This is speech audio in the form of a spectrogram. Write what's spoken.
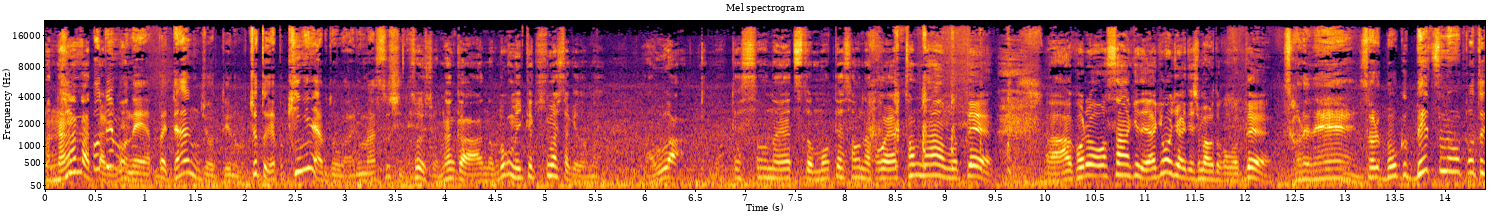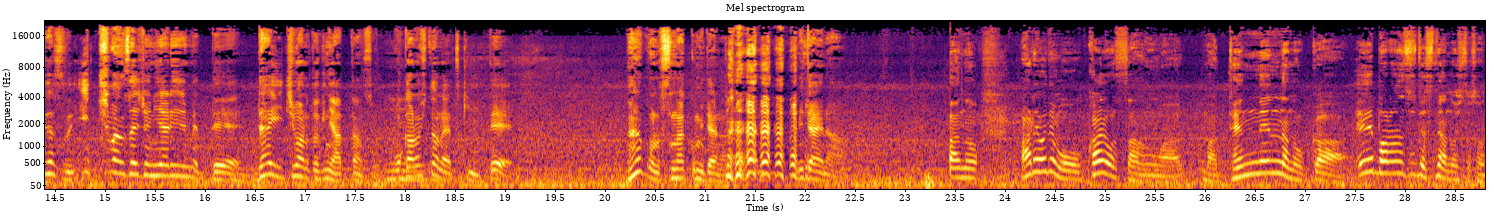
まあ長かったり、ジンポでもねやっぱり男女っていうのもちょっとやっぱ気になるところがありますしね。そうでしょなんかあの僕も一回聞きましたけどね。あうわモテそうなやつとモテそうな子がやっとんな思って あーこれはおっさん飽きでやきもち焼いてしまうとか思って。それね、それ僕別のポッドキャストで一番最初にやり始めて、第1話の時にあったんですよ、うん。他の人のやつ聞いて何やこのスナックみたいな みたいな。あのあれはでも佳代さんは、まあ、天然なのかええバランスですねあの人その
